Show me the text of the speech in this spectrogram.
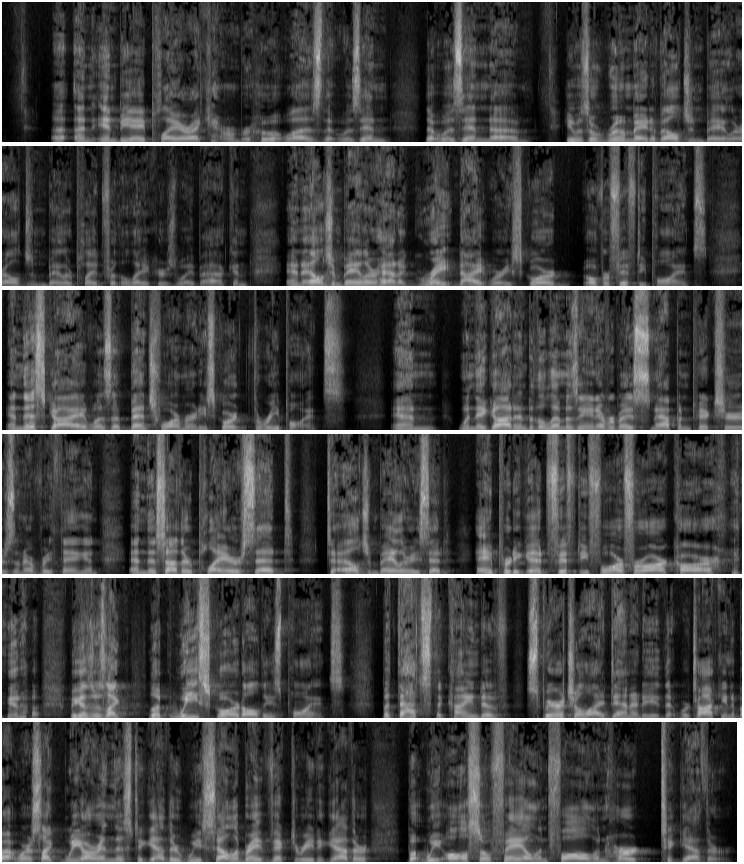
an NBA player. I can't remember who it was that was in that was in. Uh, he was a roommate of Elgin Baylor. Elgin Baylor played for the Lakers way back, and and Elgin Baylor had a great night where he scored over 50 points. And this guy was a bench warmer, and he scored three points. And when they got into the limousine, everybody's snapping pictures and everything. And, and this other player said to Elgin Baylor, he said, hey, pretty good, 54 for our car, you know, because it was like, look, we scored all these points. But that's the kind of spiritual identity that we're talking about, where it's like we are in this together. We celebrate victory together, but we also fail and fall and hurt together.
